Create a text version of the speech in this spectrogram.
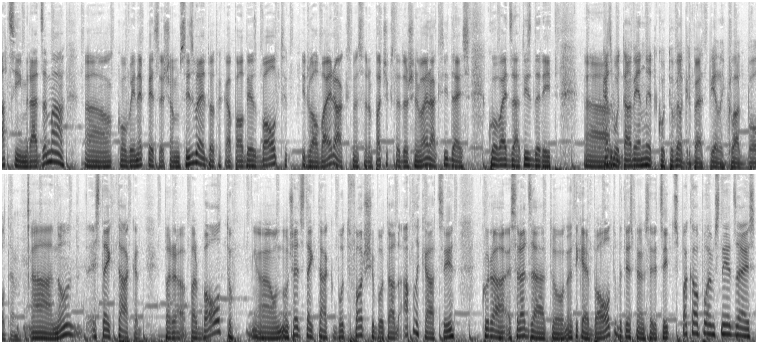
acīm redzamā, uh, ko bija nepieciešams izveidot. Kā paldies, Bolt, ir vēl vairākas. Mēs varam pačakstēt droši vien vairākas idejas, ko vajadzētu izdarīt. Uh, Kas būtu tā viena lieta, ko tu vēl gribētu pielikt klāt Boltam? Uh, nu, es teiktu tā, ka par, par Boltu, uh, un, un šeit es teiktu tā, ka būtu forši būt tāda aplikācija, kurā es redzētu ne tikai Boltu, bet iespējams arī citus pakalpojumu sniedzējus.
